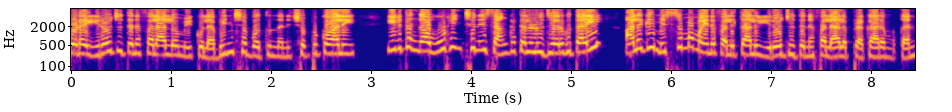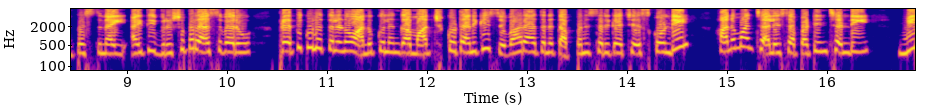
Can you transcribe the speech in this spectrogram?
కూడా ఈ రోజు దినఫలాల్లో మీకు లభించబోతుందని చెప్పుకోవాలి. ఈ విధంగా ఊహించని సంఘటనలు జరుగుతాయి. అలాగే మిశ్రమమైన ఫలితాలు ఈ రోజు దినఫలాల ప్రకారం కనిపిస్తున్నాయి. అయితే వృషభ రాశివారు ప్రతికూలతలను అనుకూలంగా మార్చుకోవటానికి శివారాధన తప్పనిసరిగా చేసుకోండి. హనుమాన్ చాలీసా పఠించండి. మీ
